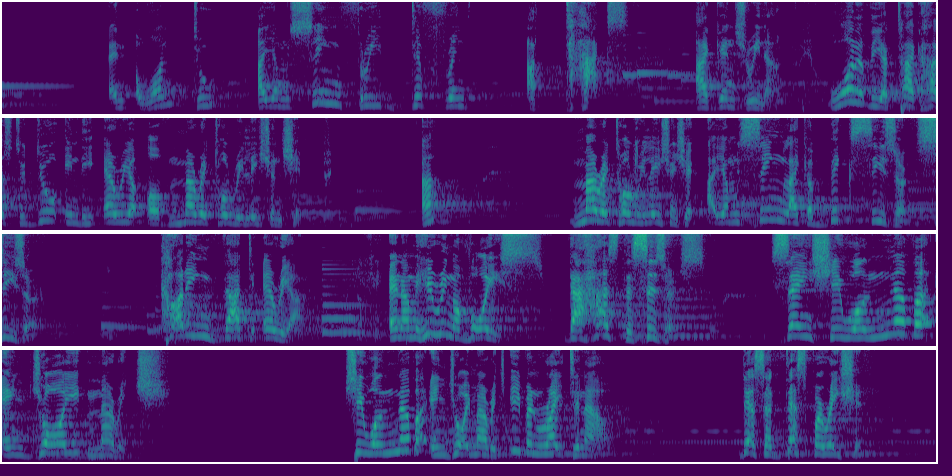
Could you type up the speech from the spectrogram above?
and one, two, I am seeing three different attacks against Rena. One of the attack has to do in the area of marital relationship. Huh? Marital relationship. I am seeing like a big Caesar, Caesar, cutting that area. And I'm hearing a voice that has the scissors saying she will never enjoy marriage. She will never enjoy marriage, even right now. There's a desperation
